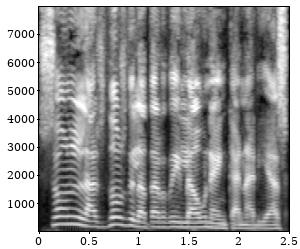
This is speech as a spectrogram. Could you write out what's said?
Son las dos de la tarde y la una en Canarias.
